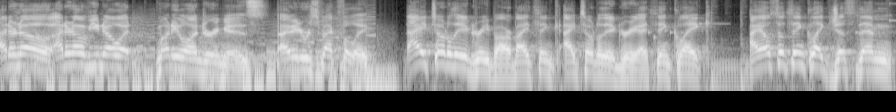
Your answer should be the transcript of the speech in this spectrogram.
I don't know. I don't know if you know what money laundering is. I mean, respectfully. I totally agree, Barb. I think I totally agree. I think like I also think like just them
